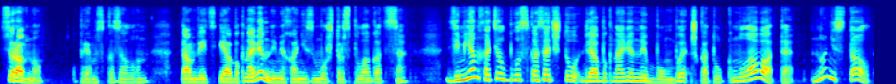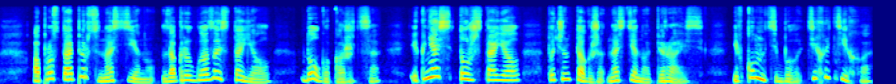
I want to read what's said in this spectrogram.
«Все равно», — упрямо сказал он, — «там ведь и обыкновенный механизм может располагаться». Демьян хотел было сказать, что для обыкновенной бомбы шкатулка маловато, но не стал, а просто оперся на стену, закрыл глаза и стоял. Долго, кажется. И князь тоже стоял, точно так же на стену опираясь. И в комнате было тихо-тихо.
